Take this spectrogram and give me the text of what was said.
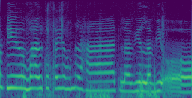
love you. Mahal ko kayong lahat. Love you, love you all.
